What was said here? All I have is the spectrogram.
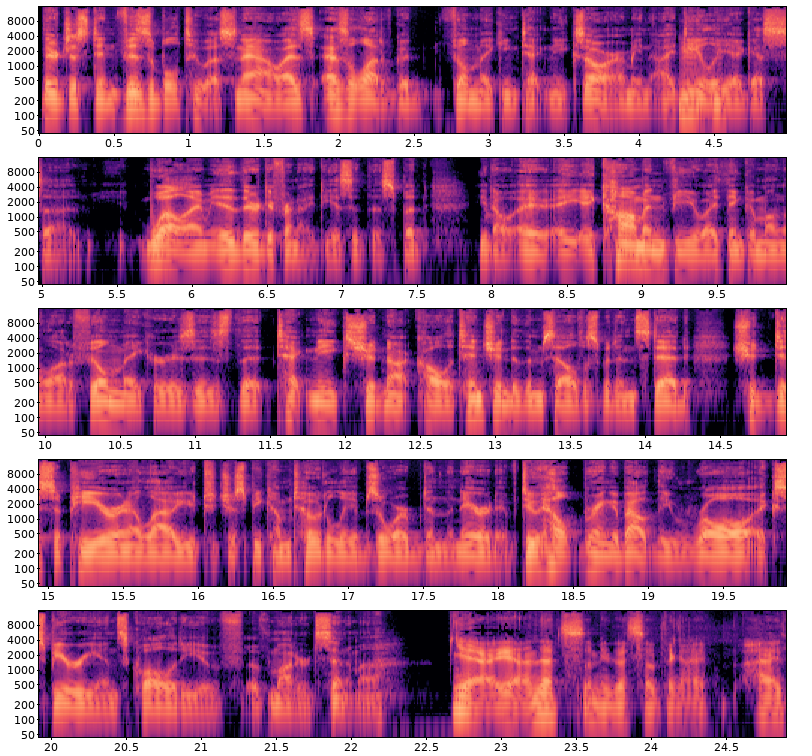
they're just invisible to us now, as as a lot of good filmmaking techniques are. I mean, ideally, mm-hmm. I guess. Uh, well, I mean, there are different ideas at this, but you know, a, a common view I think among a lot of filmmakers is that techniques should not call attention to themselves, but instead should disappear and allow you to just become totally absorbed in the narrative to help bring about the raw experience quality of of modern cinema. Yeah, yeah, and that's I mean that's something I I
